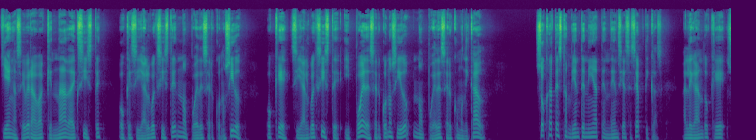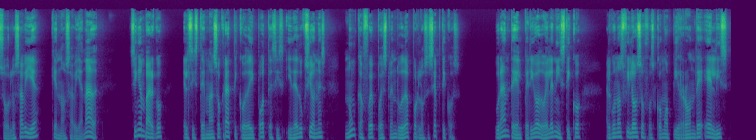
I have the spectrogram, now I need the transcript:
quien aseveraba que nada existe o que si algo existe no puede ser conocido, o que si algo existe y puede ser conocido no puede ser comunicado. Sócrates también tenía tendencias escépticas, alegando que solo sabía que no sabía nada. Sin embargo, el sistema socrático de hipótesis y deducciones nunca fue puesto en duda por los escépticos. Durante el periodo helenístico, algunos filósofos como Pirrón de Elis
